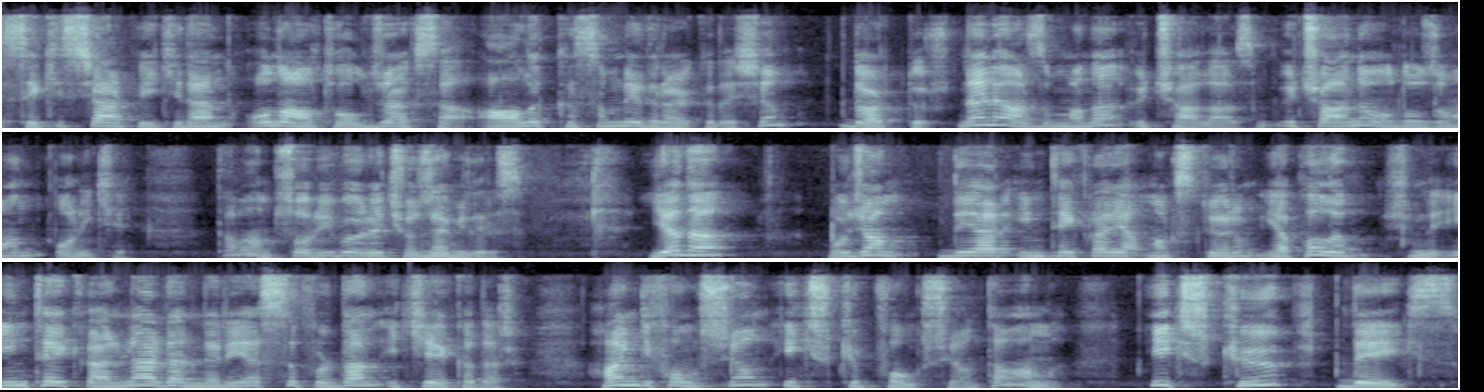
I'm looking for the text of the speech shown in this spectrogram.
8 çarpı 2'den 16 olacaksa A'lık kısım nedir arkadaşım? 4'tür. Ne lazım bana? 3A lazım. 3A ne oldu o zaman? 12. Tamam soruyu böyle çözebiliriz. Ya da Hocam diğer integral yapmak istiyorum. Yapalım. Şimdi integral nereden nereye? Sıfırdan 2'ye kadar. Hangi fonksiyon? x küp fonksiyon. Tamam mı? x küp dx.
